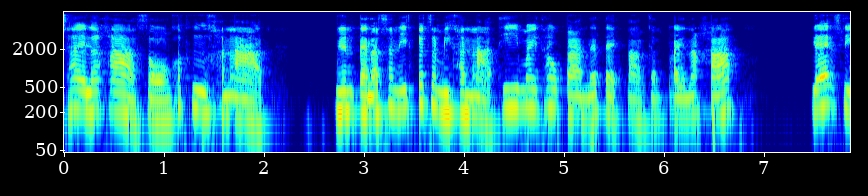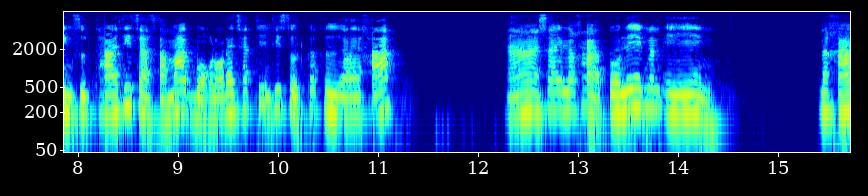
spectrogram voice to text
ใช่แล้วค่ะสองก็คือขนาด เงินแต่ละชนิดก็จะมีขนาดที่ไม่เท่ากันและแตกต่างกันไปนะคะ และสิ่งสุดท้ายที่จะสามารถบอกเราได้ชัดเจนที่สุดก็คืออะไรคะ อ่า ใช่แล้วค่ะ ตัวเลขนั่นเองนะคะ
